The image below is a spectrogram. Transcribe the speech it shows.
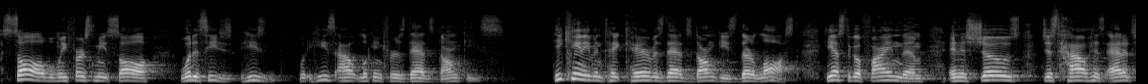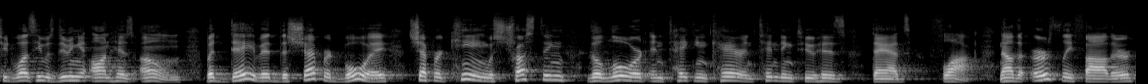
Saul, when we first meet Saul, what is he? He's, he's out looking for his dad's donkeys. He can't even take care of his dad's donkeys. They're lost. He has to go find them, and it shows just how his attitude was. He was doing it on his own. But David, the shepherd boy, shepherd king, was trusting the Lord and taking care and tending to his dad's flock. Now, the earthly father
